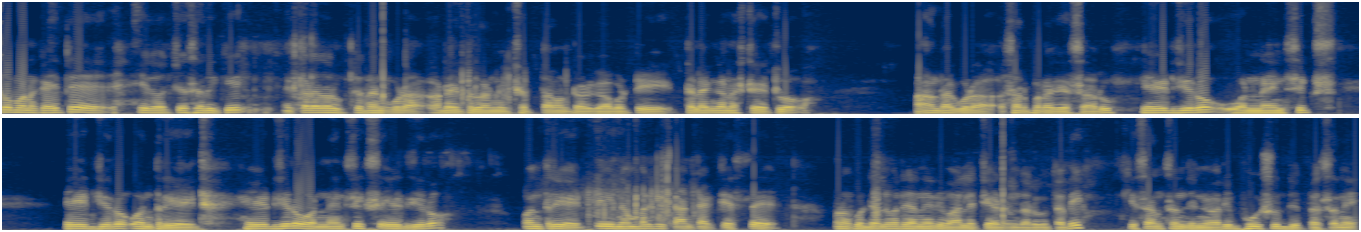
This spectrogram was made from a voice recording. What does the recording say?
సో మనకైతే ఇది వచ్చేసరికి ఎక్కడ దొరుకుతుందని కూడా రైతులన్నీ చెప్తూ ఉంటారు కాబట్టి తెలంగాణ స్టేట్లో ఆంధ్ర కూడా సరఫరా చేశారు. Eight zero one nine six eight zero one three eight eight zero one nine six eight zero one three eight ఈ నెంబర్కి కాంటాక్ట్ చేస్తే మనకు డెలివరీ అనేది వాళ్ళే చేయడం జరుగుతుంది. కిసాన్ సంజీని వారి భూశుద్ధి ప్లస్ అనే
